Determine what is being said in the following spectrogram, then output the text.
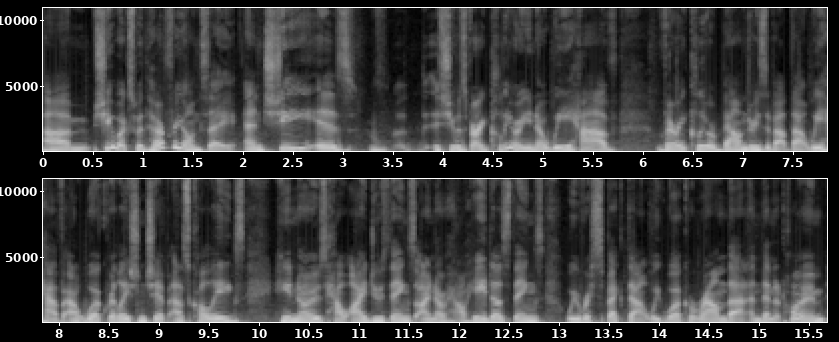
um, she works with her fiance, and she is she was very clear. You know, we have very clear boundaries about that. We have our work relationship as colleagues. He knows how I do things. I know how he does things. We respect that. We work around that, and then at home,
